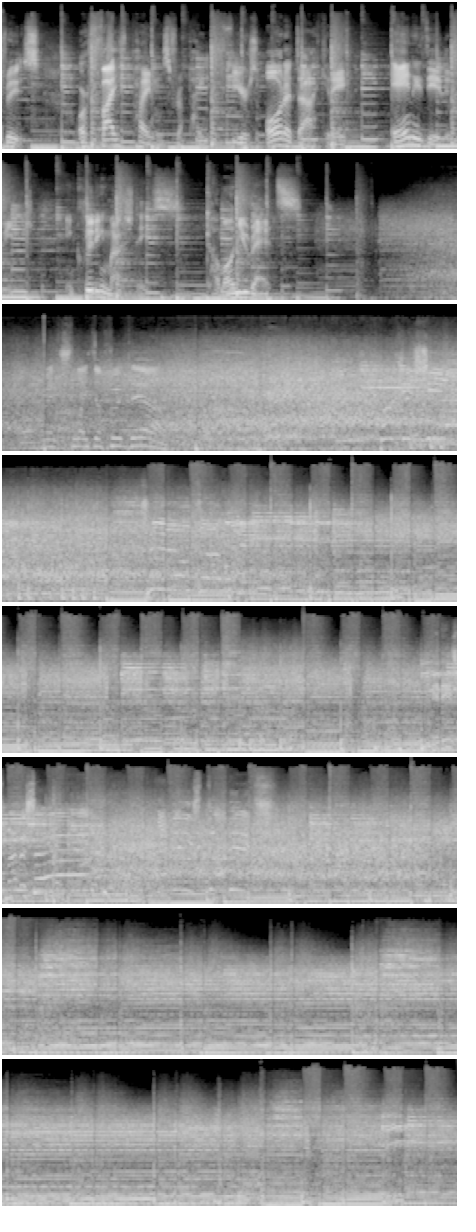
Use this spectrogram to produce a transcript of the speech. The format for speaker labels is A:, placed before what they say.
A: fruits, or £5 for a pint of fierce or a daiquiri any day of the week, including match days. Come on, you Reds.
B: Oh, Red slight of foot there.
C: It is Madison!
